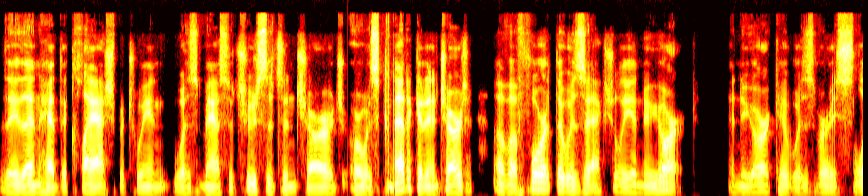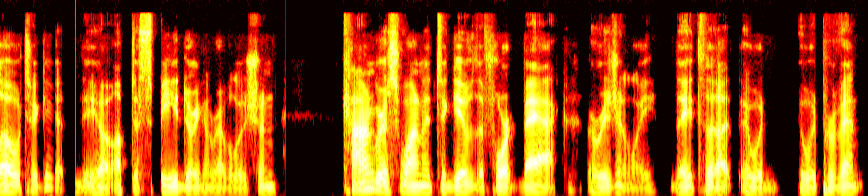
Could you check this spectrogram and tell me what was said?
they then had the clash between was Massachusetts in charge or was Connecticut in charge of a fort that was actually in New York in New York, it was very slow to get you know up to speed during the revolution. Congress wanted to give the fort back originally. They thought it would it would prevent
